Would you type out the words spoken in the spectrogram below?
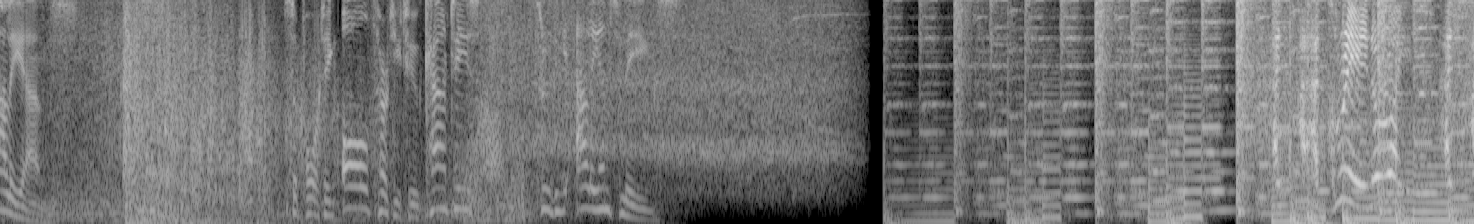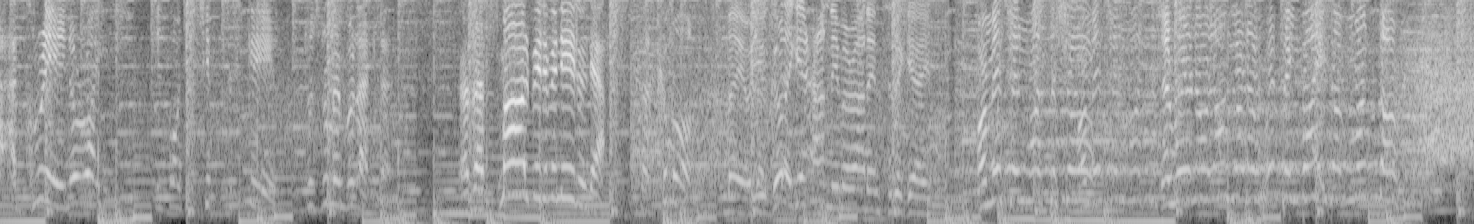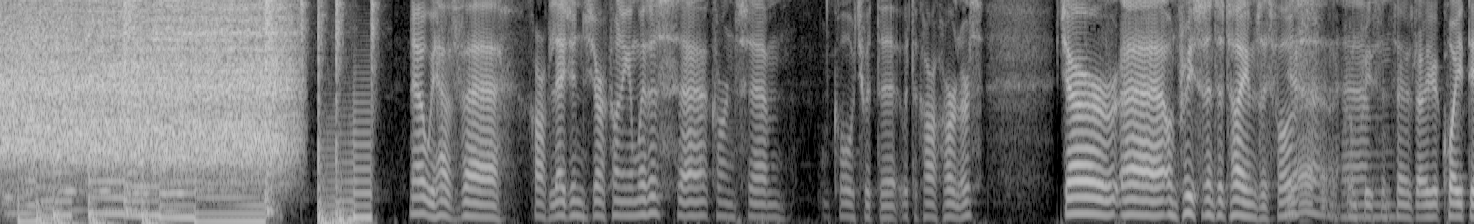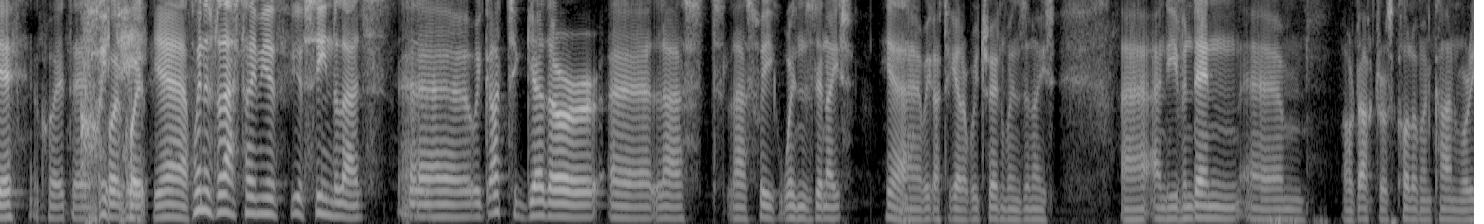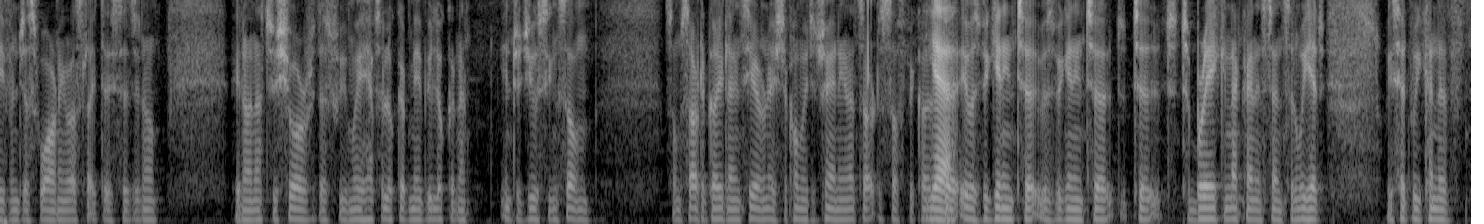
Allianz. Supporting all 32 counties through the Allianz Leagues. A, a grain of rice, a, a grain of rice is going to tip the scale. Just remember that, lad. There's a small bit of a needle there. Now, come on, Mayo, you've got to get Andy Moran into the game. Our mission was to show that we're no longer the whipping boys of Munster. Now we have uh, Cork legend Ger Cunningham with us, uh, current um, coach with the with the Cork hurlers. Ger, uh, unprecedented times, I suppose. Yeah, Um, unprecedented times. Quiet day. A quiet day. Quite, Quite- quite- Yeah. When is the last time you've you've seen the lads? Uh, we got together uh, last last week Wednesday night. yeah. Uh, we got together. We trained Wednesday night, uh, and even then, um, our doctors, Cullum and Con, were even just warning us. Like they said, you know, you know, not too sure that we may have to look at maybe looking at introducing some some sort of guidelines here in relation to coming to training and that sort of stuff because Yeah. the, it was beginning to it was beginning to, to to break in that kind of sense. And we had we said we kind of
